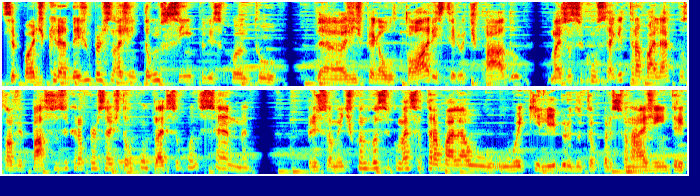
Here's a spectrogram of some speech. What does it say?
você pode criar desde um personagem tão simples quanto uh, a gente pegar o Thor estereotipado, mas você consegue trabalhar com os nove passos e criar um personagem tão complexo quanto Sandman. Principalmente quando você começa a trabalhar o, o equilíbrio do teu personagem entre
